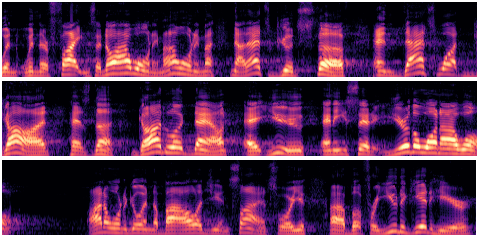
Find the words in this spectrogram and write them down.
when, when they're fighting, say, No, I want him, I want him. Now, that's good stuff, and that's what God has done. God looked down at you and He said, You're the one I want. I don't want to go into biology and science for you, uh, but for you to get here,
